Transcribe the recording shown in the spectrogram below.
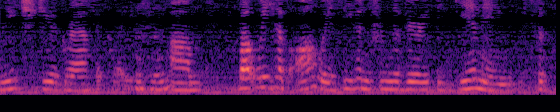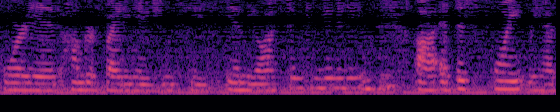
reach geographically. Mhm. Um, but we have always, even from the very beginning, supported hunger fighting agencies in the Austin community. Mhm. Uh, at this point, we have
